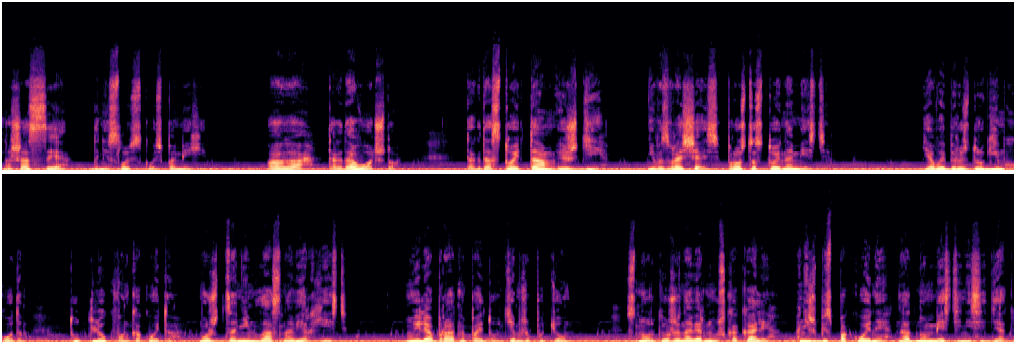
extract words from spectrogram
«На шоссе», — донеслось сквозь помехи. «Ага, тогда вот что. Тогда стой там и жди. Не возвращайся, просто стой на месте. Я выберусь другим ходом. Тут люк вон какой-то. Может, за ним лаз наверх есть. Ну или обратно пойду, тем же путем. Снорки уже, наверное, ускакали. Они же беспокойные, на одном месте не сидят.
